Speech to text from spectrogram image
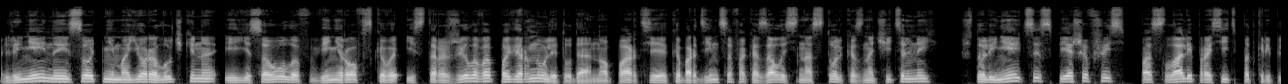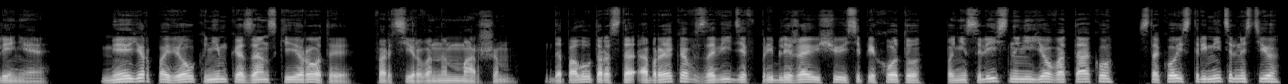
Линейные сотни майора Лучкина и Ясаулов Венеровского и Старожилова повернули туда, но партия кабардинцев оказалась настолько значительной, что линейцы, спешившись, послали просить подкрепления. Мейер повел к ним казанские роты форсированным маршем. До полутораста абреков, завидев приближающуюся пехоту, понеслись на нее в атаку с такой стремительностью,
